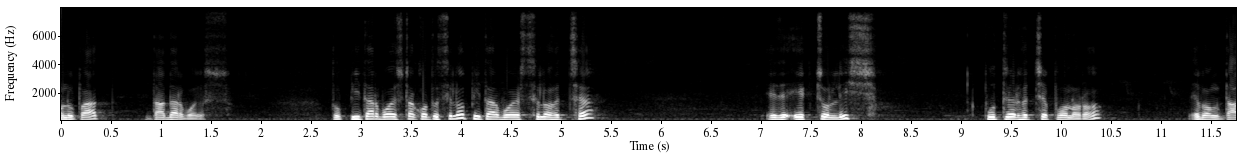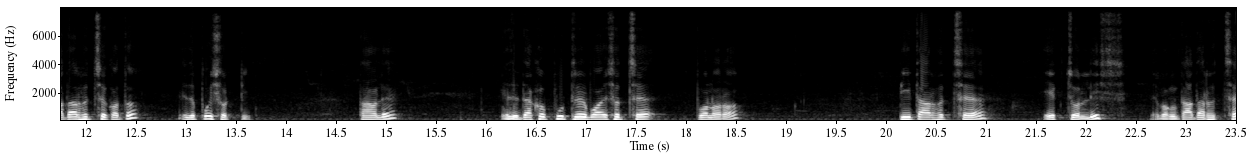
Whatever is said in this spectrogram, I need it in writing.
অনুপাত দাদার বয়স। তো পিতার বয়সটা কত ছিল? পিতার বয়স ছিল হচ্ছে এই যে একচল্লিশ, পুত্রের হচ্ছে পনেরো এবং দাদার হচ্ছে কত? এই যে পঁয়ষট্টি। তাহলে এই যে দেখো পুত্রের বয়স হচ্ছে পনেরো, পিতার হচ্ছে একচল্লিশ এবং দাদার হচ্ছে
